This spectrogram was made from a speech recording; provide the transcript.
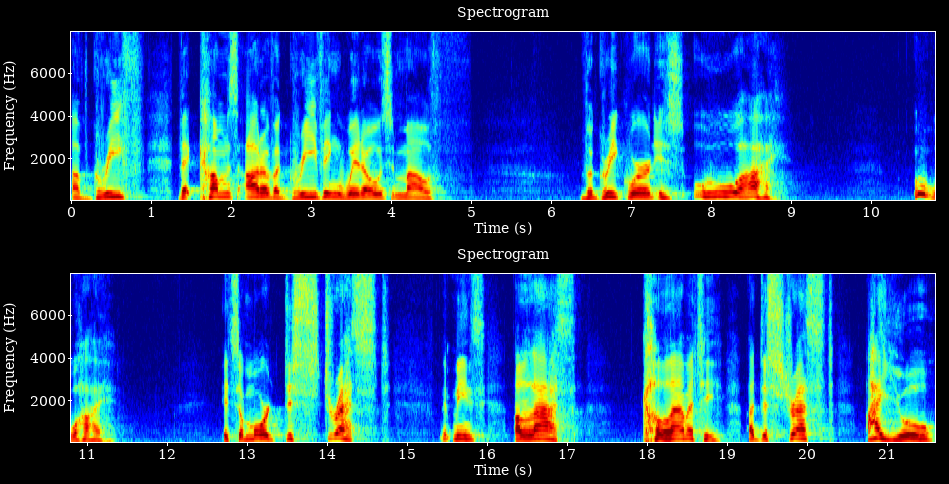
of grief that comes out of a grieving widow's mouth. The Greek word is ouai. Ouai. It's a more distressed. It means, alas, calamity, a distressed ayo.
